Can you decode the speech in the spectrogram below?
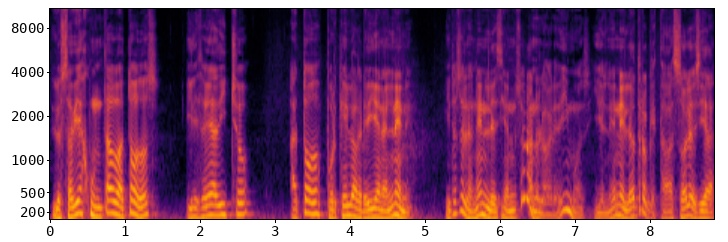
los había juntado a todos y les había dicho a todos por qué lo agredían al nene. Y entonces los nenes le decían, nosotros no lo agredimos. Y el nene, el otro que estaba solo, decía,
